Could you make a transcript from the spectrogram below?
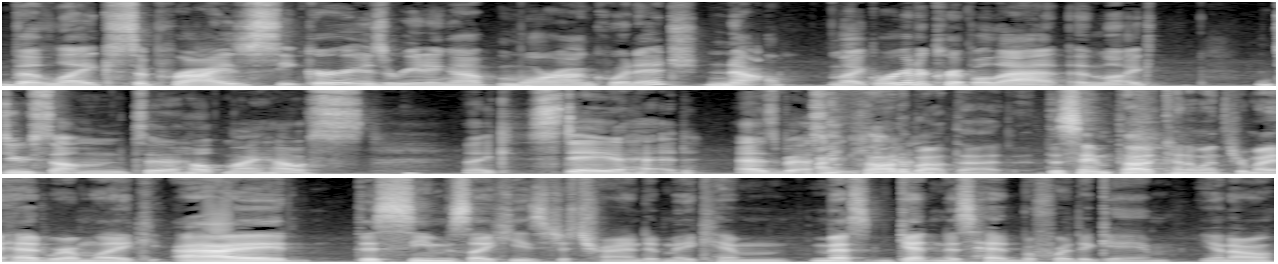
the like surprise seeker is reading up more on Quidditch? No. Like we're gonna cripple that and like do something to help my house like stay ahead as best I thought can. about that. The same thought kind of went through my head where I'm like, I this seems like he's just trying to make him mess get in his head before the game, you know?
